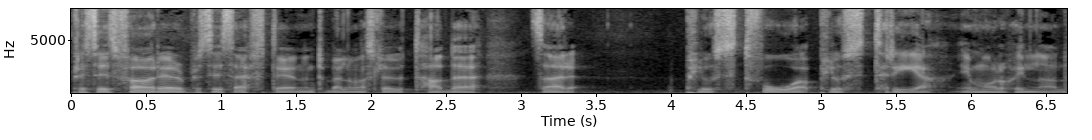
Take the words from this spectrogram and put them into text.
precis före er och precis efter er när tabellen var slut hade så här plus 2, plus 3 i målskillnad.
